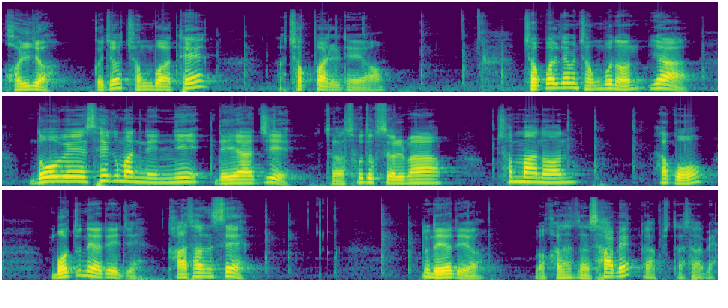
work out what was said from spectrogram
걸려. 그죠? 정부한테 적발이 돼요. 적발되면 정부는 야 너 왜 세금 안 냈니? 내야지. 자 소득세 얼마? 천만 원 하고 뭐도 내야 돼 이제 가산세 또 내야 돼요. 뭐 가산세 400 합시다 400.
